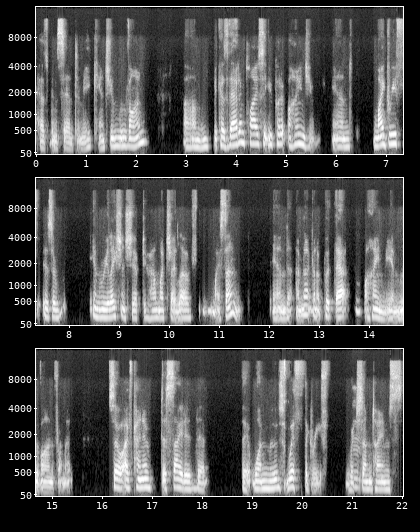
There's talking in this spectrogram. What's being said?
has been said to me. Can't you move on? Um, because that implies that you put it behind you. And my grief is a in relationship to how much I love my son. And I'm not going to put that behind me and move on from it. So I've kind of decided that that one moves with the grief, which mm. sometimes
